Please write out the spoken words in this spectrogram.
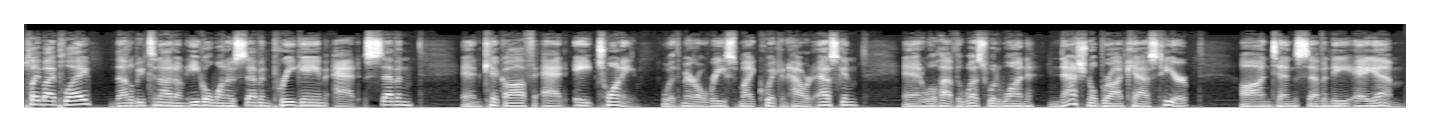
play by play, that'll be tonight on Eagle 107 pregame at 7 and kickoff at 8:20 with Merrill Reese, Mike Quick, and Howard Eskin. And we'll have the Westwood One national broadcast here on 1070 AM.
